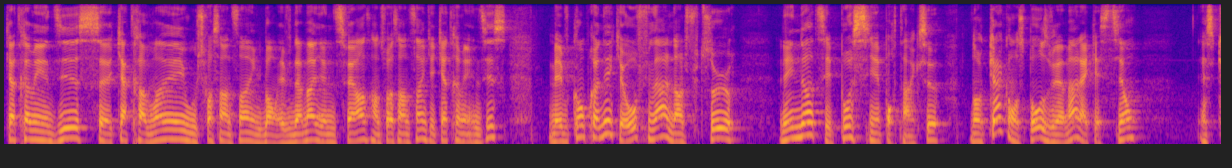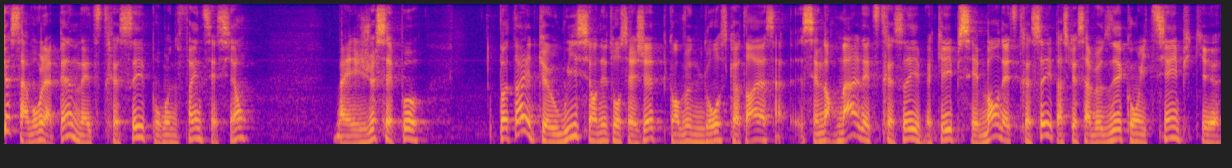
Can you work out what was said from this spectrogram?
90, euh, 80 ou 65. Bon, évidemment, il y a une différence entre 65 et 90, mais vous comprenez qu'au final, dans le futur, les notes, c'est pas si important que ça. Donc, quand on se pose vraiment la question, est-ce que ça vaut la peine d'être stressé pour une fin de session? Ben, je sais pas. Peut-être que oui, si on est au cégep et qu'on veut une grosse cotère, c'est normal d'être stressé, OK? Puis c'est bon d'être stressé parce que ça veut dire qu'on y tient puis que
